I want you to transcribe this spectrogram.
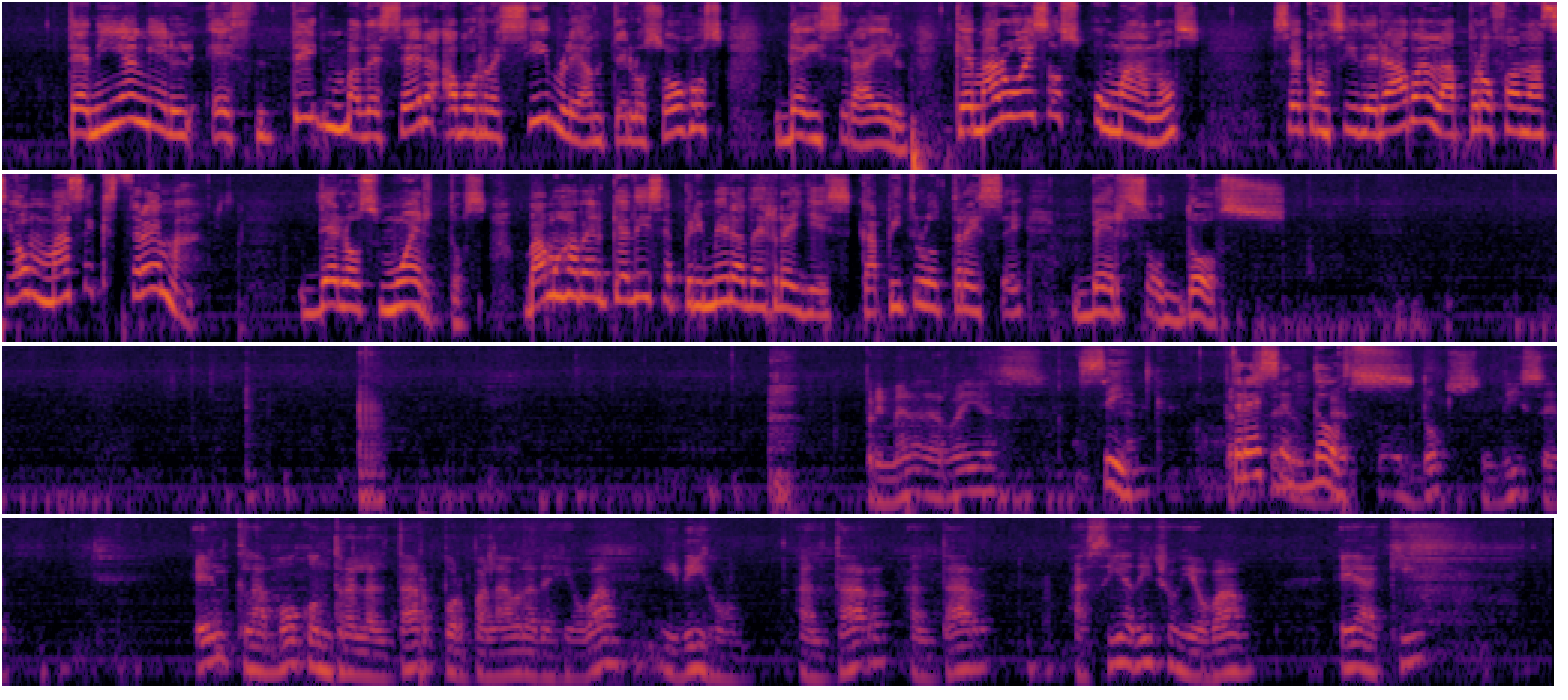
tenían el estigma de ser aborrecible ante los ojos de Israel. Quemar huesos humanos se consideraba la profanación más extrema de los muertos. Vamos a ver qué dice Primera de Reyes, capítulo 13, verso 2. Primera de Reyes Sí, 13, 2. verso 2 dice, Él clamó contra el altar por palabra de Jehová y dijo, altar, altar, así ha dicho Jehová, he aquí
